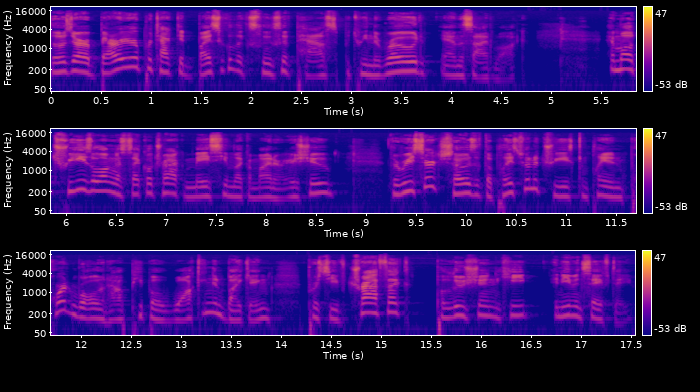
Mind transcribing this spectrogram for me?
those are barrier protected bicycle exclusive paths between the road and the sidewalk. And while trees along a cycle track may seem like a minor issue, the research shows that the placement of trees can play an important role in how people walking and biking perceive traffic, pollution, heat, and even safety.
